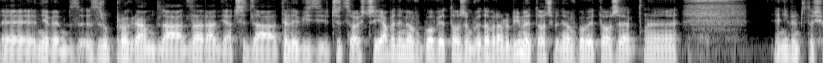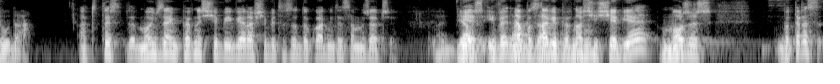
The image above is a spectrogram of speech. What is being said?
e, nie wiem, zrób program dla, dla radia, czy dla telewizji, czy coś, czy ja będę miał w głowie to, że mówię, dobra, robimy to, czy będę miał w głowie to, że e, ja nie wiem, czy to się uda. A to też, moim zdaniem, pewność siebie i wiara w siebie to są dokładnie te same rzeczy. Wiesz, i we, na podstawie tam- pewności mhm. siebie możesz. Bo teraz, e,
